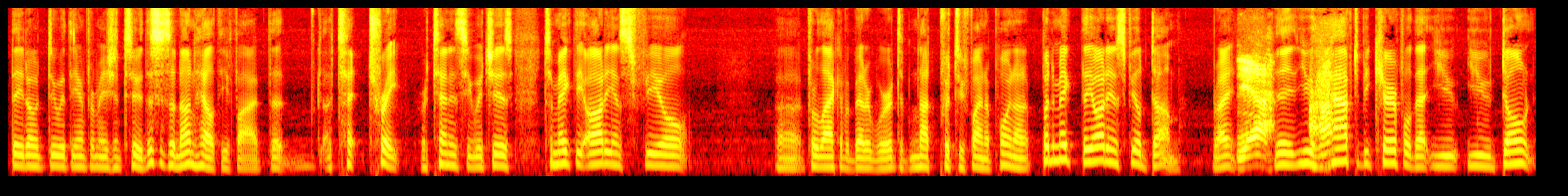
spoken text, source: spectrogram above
they don't do with the information too. This is an unhealthy five, the a t- trait or tendency, which is to make the audience feel, uh, for lack of a better word, to not put too fine a point on it, but to make the audience feel dumb, right? Yeah. You Uh-huh. have to be careful that you you don't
